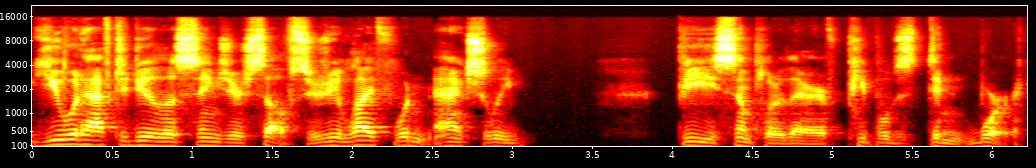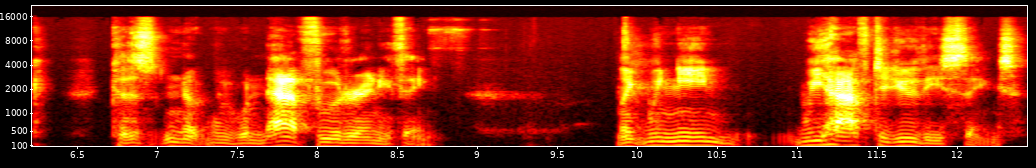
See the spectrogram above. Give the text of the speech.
you would have to do those things yourself. So your life wouldn't actually be simpler there if people just didn't work because we wouldn't have food or anything. Like we need, we have to do these things.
